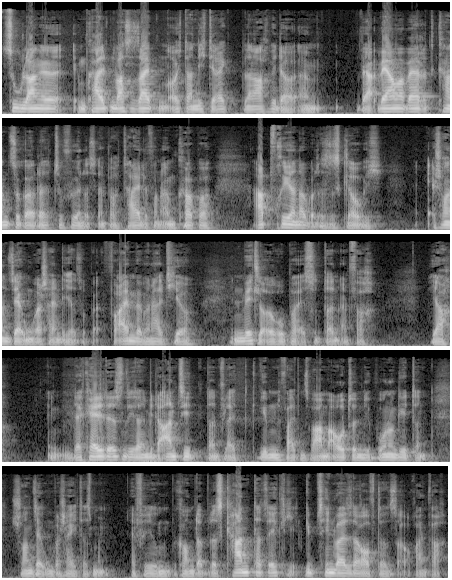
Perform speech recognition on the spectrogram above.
zu lange im kalten Wasser seid und euch dann nicht direkt danach wieder ähm, wärmer werdet, kann es sogar dazu führen, dass einfach Teile von eurem Körper abfrieren, aber das ist, glaube ich, schon sehr unwahrscheinlich. Also vor allem, wenn man halt hier in Mitteleuropa ist und dann einfach, ja, in der Kälte ist und sich dann wieder anzieht, dann vielleicht gegebenenfalls ins warme Auto in die Wohnung geht, dann schon sehr unwahrscheinlich, dass man Erfrierungen bekommt. Aber das kann tatsächlich, gibt es Hinweise darauf, dass es auch einfach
